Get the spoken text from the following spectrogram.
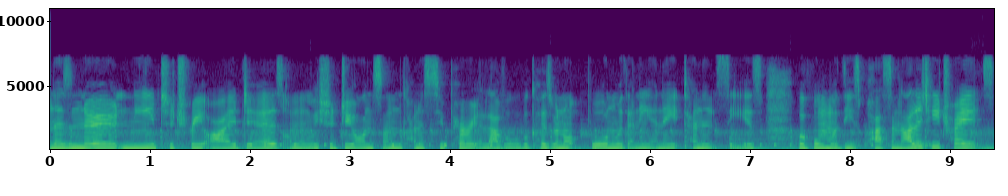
there's no need to treat our ideas on what we should do on some kind of superior level because we're not born with any innate tendencies. We're born with these personality traits,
